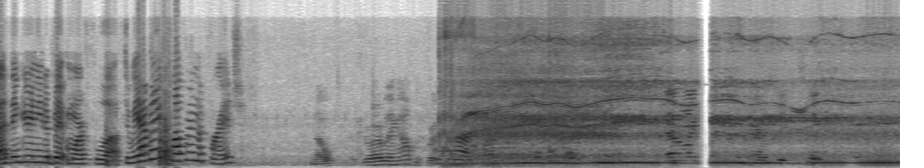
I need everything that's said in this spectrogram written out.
I think you need a bit more fluff. Do we have any fluff in the fridge? Nope. I threw everything out in the fridge. Uh, Yeah, I like Karen's big fish.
